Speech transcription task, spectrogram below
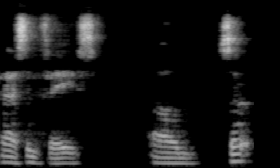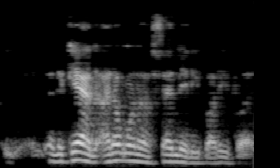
passing phase. Um, so, and again, I don't want to offend anybody, but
